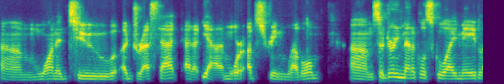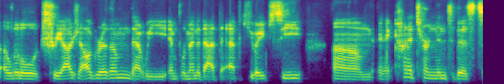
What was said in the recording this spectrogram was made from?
um, wanted to address that at a, yeah a more upstream level. Um, so during medical school, I made a little triage algorithm that we implemented at the FQHC, um, and it kind of turned into this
